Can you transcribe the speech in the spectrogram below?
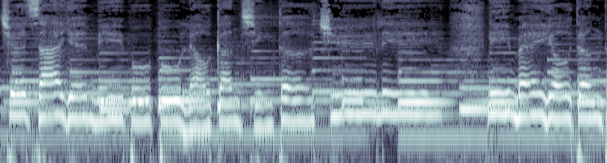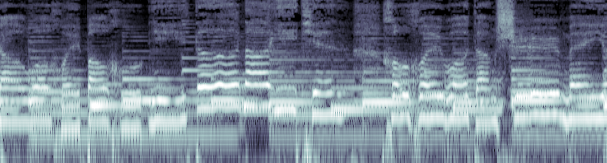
却再也弥补不了感情的距离。你没有等到我会保护你的那一天。后悔我当时没有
